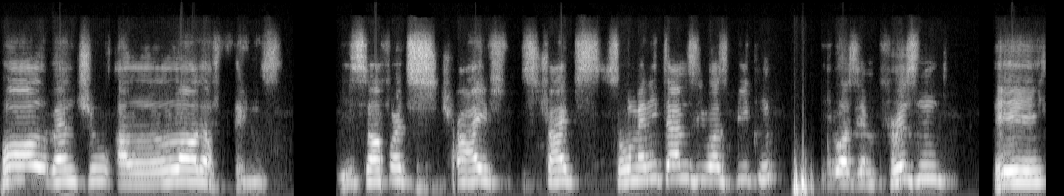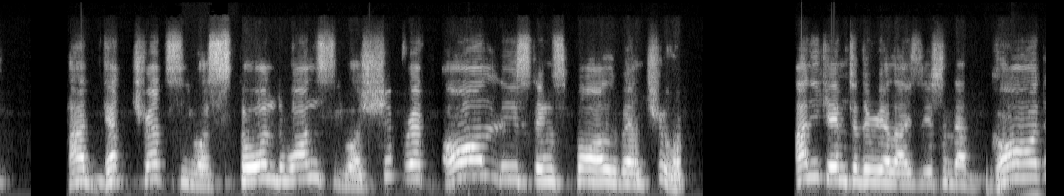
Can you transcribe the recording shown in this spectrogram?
Paul went through a lot of things. He suffered stripes, stripes so many times he was beaten. He was imprisoned. He had death threats. He was stoned once. He was shipwrecked. All these things Paul went through. And he came to the realization that God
